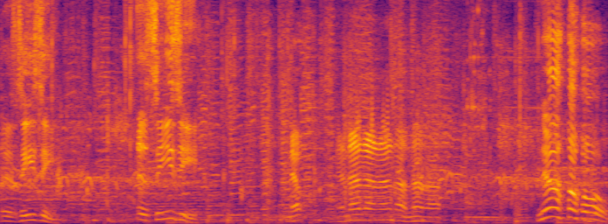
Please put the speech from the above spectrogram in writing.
It's easy. It's easy. Nope. No, no, no, no, no, no, no. No!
